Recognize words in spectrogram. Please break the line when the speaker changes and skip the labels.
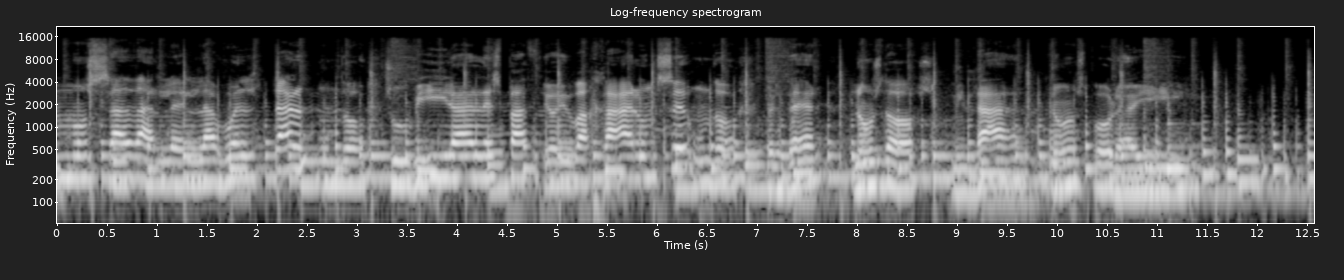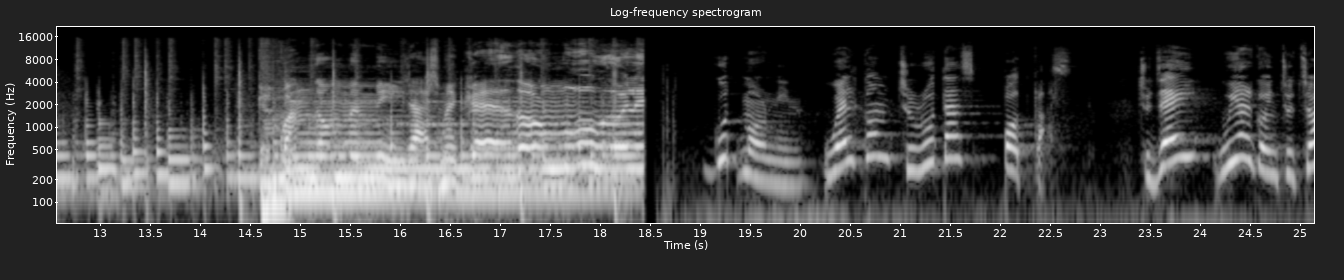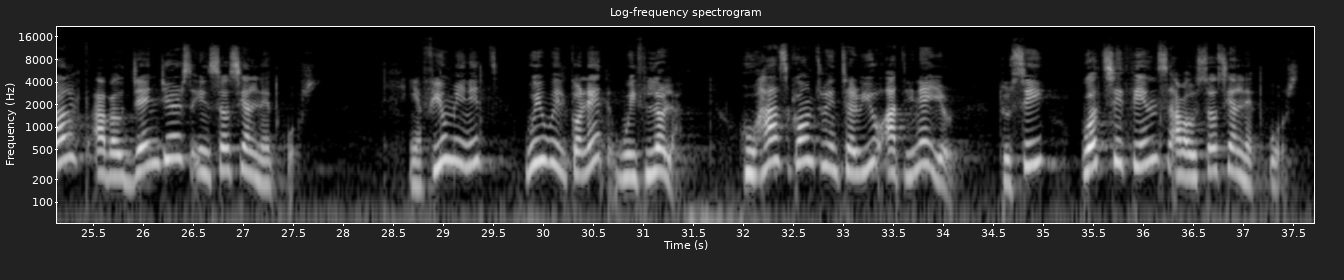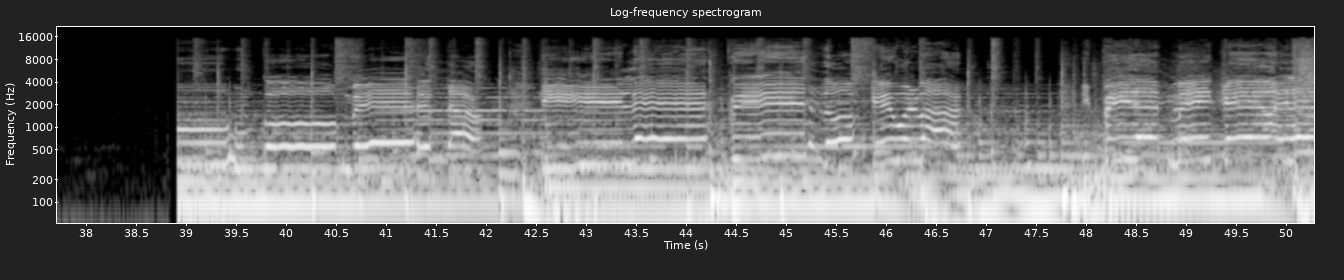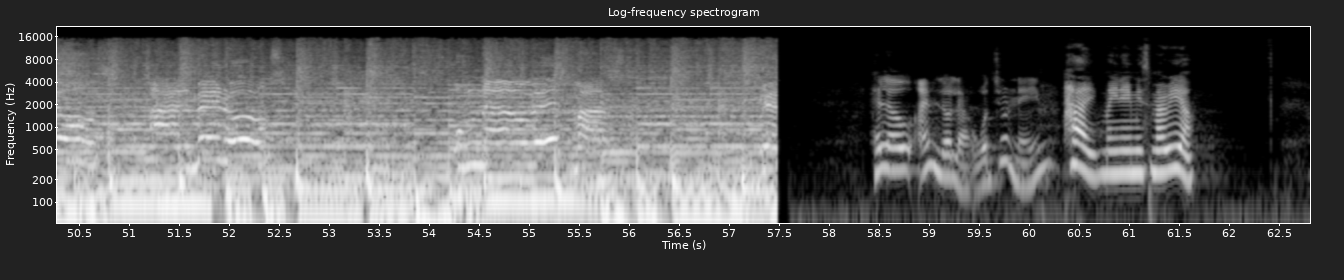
Vamos a darle la vuelta al mundo, subir al espacio y bajar un segundo, perdernos dos mil años por ahí. Que cuando me miras me quedo mudo y le
Good morning. Welcome to Rutas podcast. Today we are going to talk about dangers in social networks. In a few minutes, we will connect with Lola, who has gone to interview a teenager to see what she thinks about social networks.
I'm Lola. What's your name?
Hi, my name is Maria.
